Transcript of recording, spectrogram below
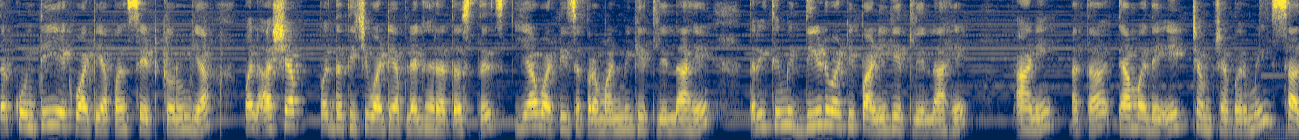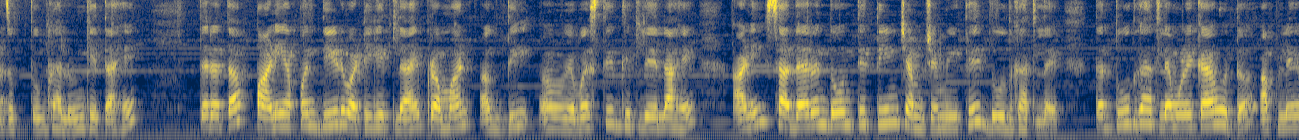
तर कोणतीही एक वाटी आपण सेट करून घ्या. पण अशा पद्धतीची वाटी आपल्या घरात असतेच. या वाटीचं प्रमाण मी घेतलेलं आहे. तर इथे मी दीड वाटी पाणी घेतलेलं आहे. आणि आता त्यामध्ये एक चमचाभर मी साजूक तूप घालून घेत आहे. तर आता पाणी आपण दीड वाटी घेतलं आहे. प्रमाण अगदी व्यवस्थित घेतलेलं आहे. आणि साधारण दोन ते तीन चमचे मी इथे दूध घातलं आहे तर दूध घातल्यामुळे काय होतं? आपले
